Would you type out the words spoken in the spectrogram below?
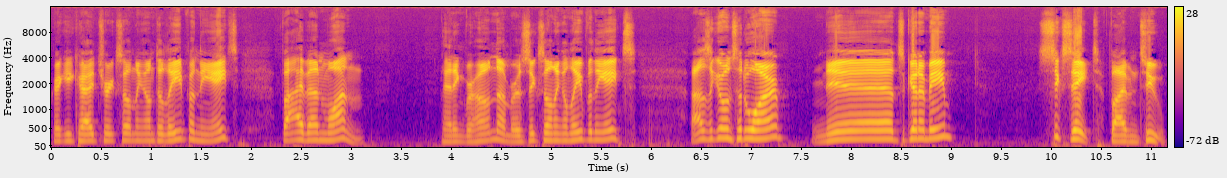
Craigie Hydrix holding on to lead from the eight, five, and one. Heading for home, number six holding a lead for the eight. How's it going to the wire, it's going to be six, eight, five, and two.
